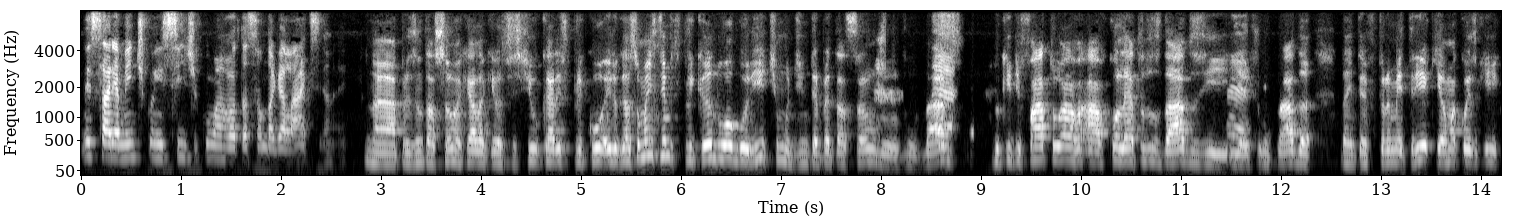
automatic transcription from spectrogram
necessariamente coincide com a rotação da galáxia, né? Na apresentação, aquela que eu assisti, o cara explicou, ele gastou mais tempo explicando o algoritmo de interpretação dos dados. É do que de fato a, a coleta dos dados e, é. e, a juntada da interferometria, que é uma coisa que,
